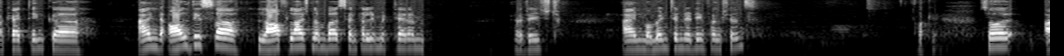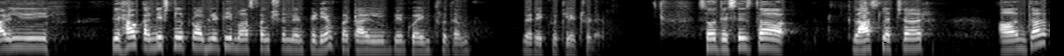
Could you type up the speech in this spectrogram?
Okay, I think uh, and all this uh, law of large numbers, central limit theorem reached and moment generating functions. Okay, so I will we have conditional probability mass function and PDF, but I will be going through them very quickly today. So, this is the last lecture on the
